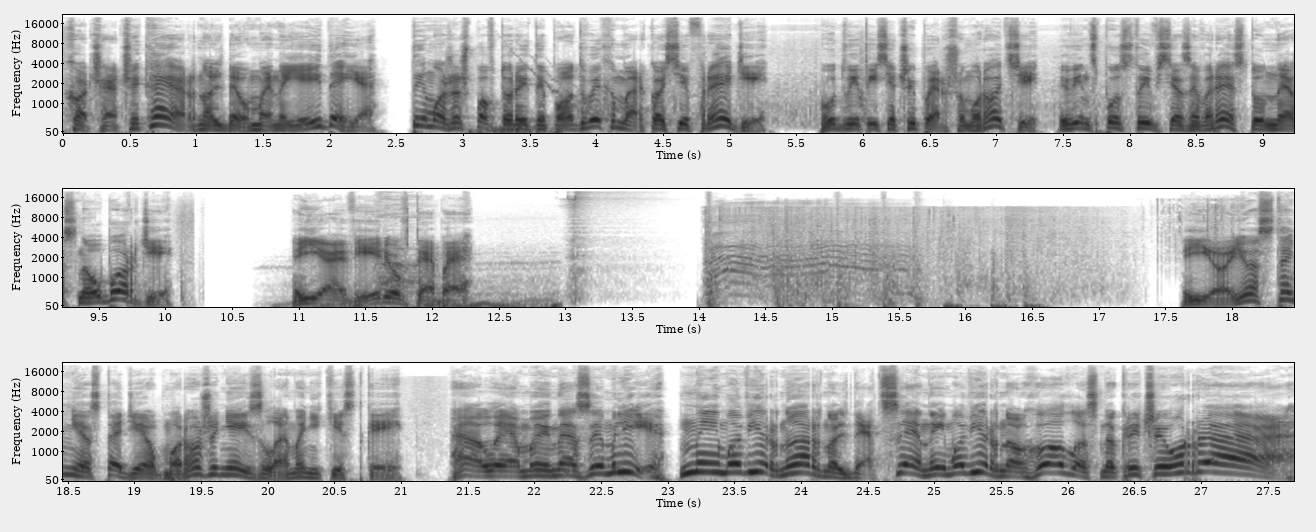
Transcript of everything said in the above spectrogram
Хоча чекай, Арнольде, у мене є ідея. Ти можеш повторити подвиг Маркосі Фредді. У 2001 році він спустився з Евересту на сноуборді. Я вірю в тебе. Йой, остання стадія обмороження і зламані кістки. Але ми на землі! Неймовірно, Арнольде! Це неймовірно! Голосно кричи Ура!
